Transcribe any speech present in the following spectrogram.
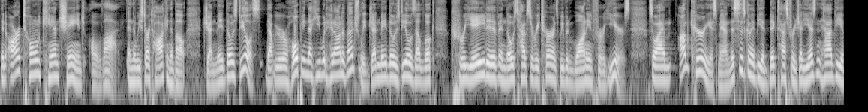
then our tone can change a lot. And then we start talking about Jed made those deals that we were hoping that he would hit on eventually. Jed made those deals that look creative and those types of returns we've been wanting for years. So I'm I'm curious, man. This is going to be a big test for Jed. He hasn't had the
